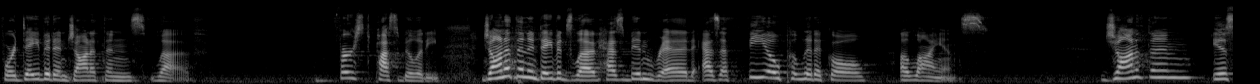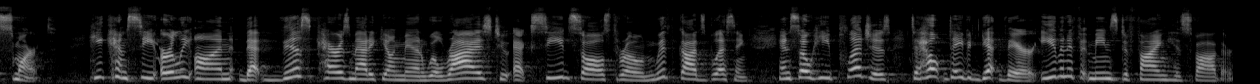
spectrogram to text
for David and Jonathan's love. First possibility Jonathan and David's love has been read as a theopolitical alliance. Jonathan is smart he can see early on that this charismatic young man will rise to exceed Saul's throne with God's blessing. And so he pledges to help David get there, even if it means defying his father.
